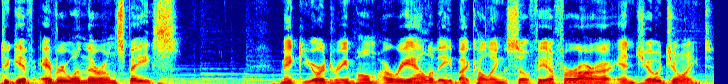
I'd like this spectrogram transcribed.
to give everyone their own space. Make your dream home a reality by calling Sophia Ferrara and Joe Joint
